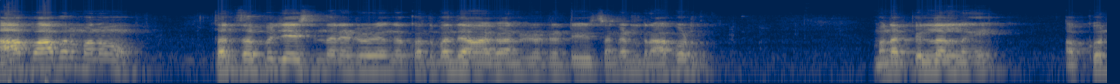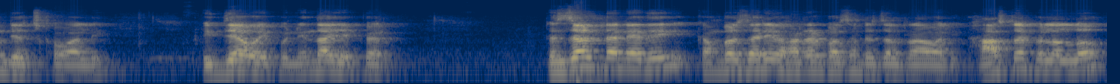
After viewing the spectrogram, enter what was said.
ఆ పాపను మనం తను తప్పు చేసిందనేటువంటి విధంగా కొంతమంది ఆ- అనేటటువంటి సంఘటనలు రాకూడదు. మన పిల్లల్ని అక్కుని తెచ్చుకోవాలి. విద్యా వైపు నిందా చెప్పారు. రిజల్ట్ అనేది కంపల్సరీ హండ్రెడ్ పర్సెంట్ రిజల్ట్ రావాలి. హాస్టల్ పిల్లల్లో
